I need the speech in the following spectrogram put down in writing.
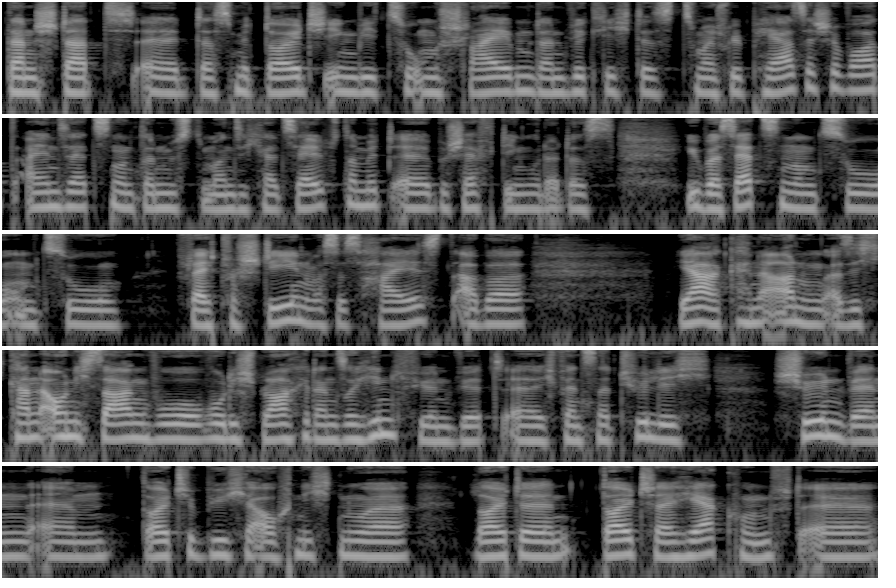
dann statt äh, das mit Deutsch irgendwie zu umschreiben, dann wirklich das zum Beispiel persische Wort einsetzen und dann müsste man sich halt selbst damit äh, beschäftigen oder das übersetzen, um zu, um zu vielleicht verstehen, was es heißt. Aber ja, keine Ahnung. Also ich kann auch nicht sagen, wo, wo die Sprache dann so hinführen wird. Äh, ich fände es natürlich schön, wenn ähm, deutsche Bücher auch nicht nur Leute deutscher Herkunft äh,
